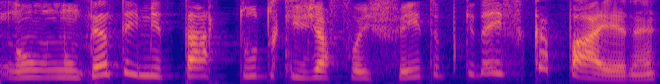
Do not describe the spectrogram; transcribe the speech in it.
Não, não tenta imitar tudo que já foi feito, porque daí fica paia, né?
